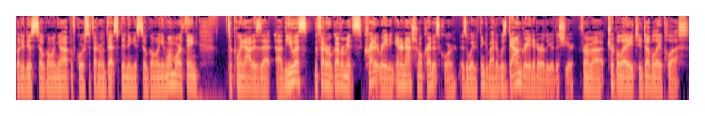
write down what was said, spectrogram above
but it is still going up. Of course, the federal debt spending is still going. And one more thing to point out is that uh, the U.S., the federal government's credit rating, international credit score, is a way to think about it, was downgraded earlier this year from a AAA to AA plus.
